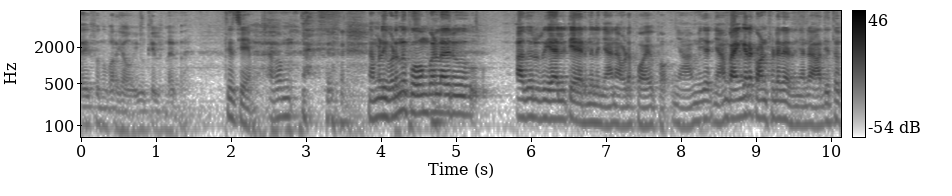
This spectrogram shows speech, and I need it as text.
ലൈഫ് ഒന്ന് പറയാമോ യു കെയിൽ ഉണ്ടായിരുന്നത് തീർച്ചയായും. അപ്പം നമ്മൾ ഇവിടുന്ന് പോകുമ്പോഴുള്ള ഒരു അതൊരു റിയാലിറ്റി ആയിരുന്നില്ല ഞാൻ അവിടെ പോയപ്പോൾ. ഞാൻ ഞാൻ ഭയങ്കര കോൺഫിഡന്റ് ആയിരുന്നു. ഞാൻ ആദ്യത്തെ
